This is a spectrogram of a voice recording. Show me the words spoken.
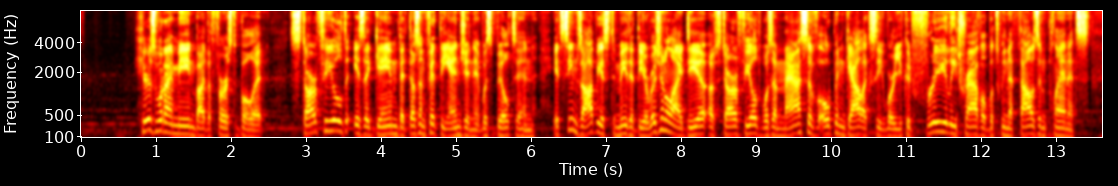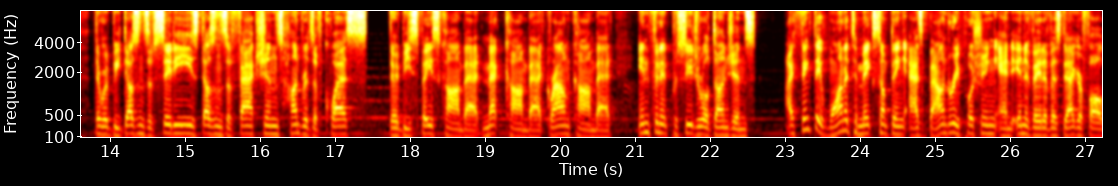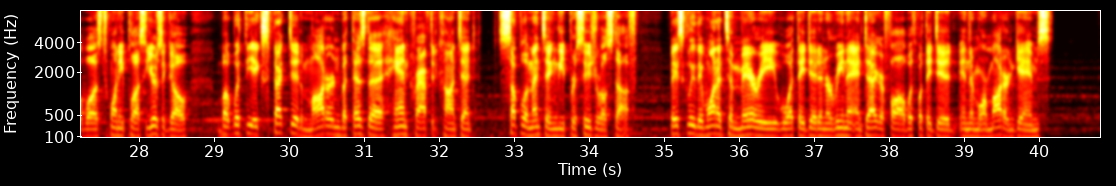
Here's what I mean by the first bullet. Starfield is a game that doesn't fit the engine it was built in. It seems obvious to me that the original idea of Starfield was a massive open galaxy where you could freely travel between a thousand planets. There would be dozens of cities, dozens of factions, hundreds of quests. There'd be space combat, mech combat, ground combat, infinite procedural dungeons, I think they wanted to make something as boundary pushing and innovative as Daggerfall was 20 plus years ago, but with the expected modern Bethesda handcrafted content supplementing the procedural stuff. Basically, they wanted to marry what they did in Arena and Daggerfall with what they did in their more modern games.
